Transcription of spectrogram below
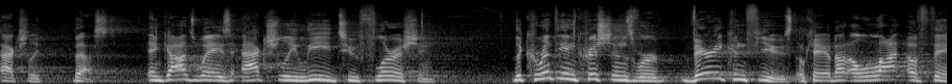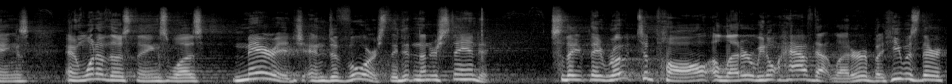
actually best. And God's ways actually lead to flourishing. The Corinthian Christians were very confused, okay, about a lot of things and one of those things was marriage and divorce. They didn't understand it. So they, they wrote to Paul a letter. We don't have that letter, but he was their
